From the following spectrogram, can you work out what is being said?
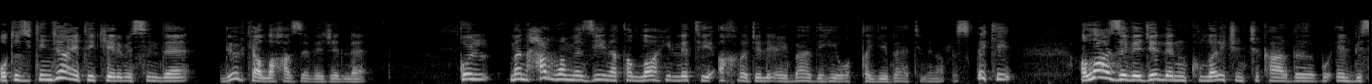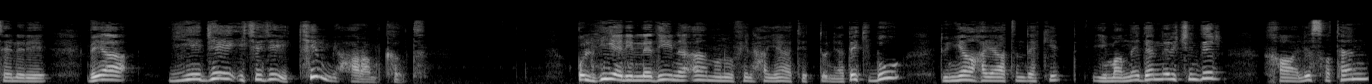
32. ayeti kerimesinde diyor ki Allah Azze ve Celle قُلْ مَنْ حَرَّمَ زِينَةَ اللّٰهِ الَّتِي أَخْرَجَ لِعِبَادِهِ وَالطَّيِّبَاتِ مِنَ الرِّزْقِ De ki Allah Azze ve Celle'nin kulları için çıkardığı bu elbiseleri veya yiyeceği içeceği kim haram kıldı? قُلْ هِيَ لِلَّذ۪ينَ آمَنُوا فِي الْحَيَاةِ الدُّنْيَا De ki bu dünya hayatındaki imanlı edenler içindir. خَالِصَةً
